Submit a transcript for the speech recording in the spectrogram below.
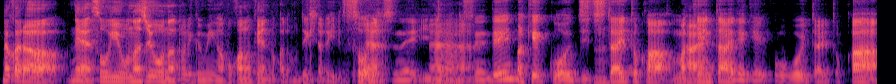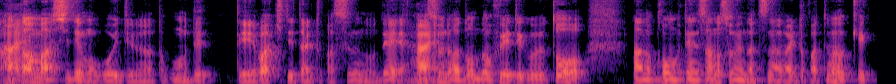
だから、ね、そういう同じような取り組みが他の県とかでもできたらいいですよね。そうですね。いいと思いますね。で、今結構自治体とか、まあはい県単位で結構動いたりとか、はいあとはまあ市でも動いてるようなところも出ては来てたりとかするので、まあはいそういうのがどんどん増えてくると、あの、工務店さんのそういうようなつながりとかっていうのは結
